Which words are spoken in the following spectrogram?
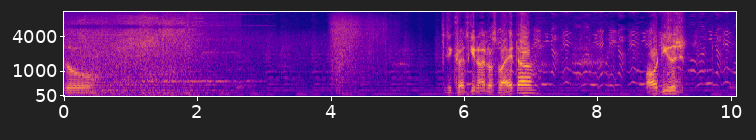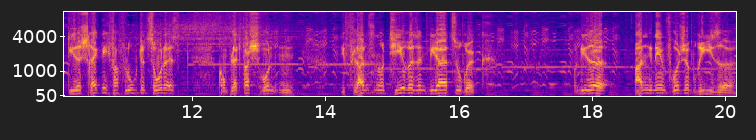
So. Die Sequenz geht etwas weiter. Oh, diese, diese schrecklich verfluchte Zone ist komplett verschwunden. Die Pflanzen und Tiere sind wieder zurück. Und diese angenehm frische Brise.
